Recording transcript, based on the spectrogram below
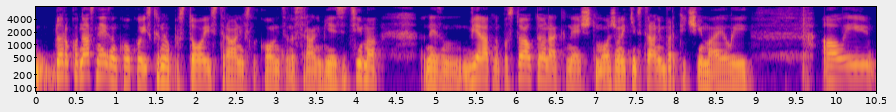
dobro, kod nas ne znam koliko iskreno postoji stranih slikovnica na stranim jezicima, ne znam, vjerojatno postoji, ali to je onak nešto, možda u nekim stranim vrtićima ili, ali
